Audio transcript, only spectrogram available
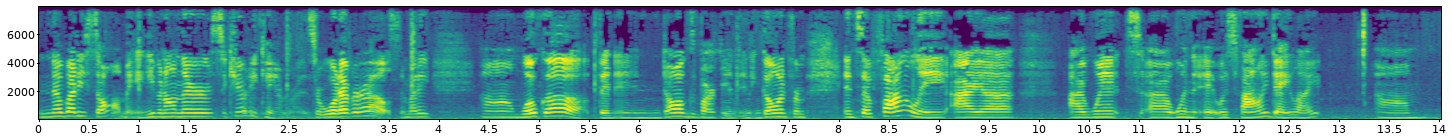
nobody saw me, even on their security cameras or whatever else. Nobody, um, woke up and, and dogs barking and, going from, and so finally I, uh, I went, uh, when it was finally daylight, um,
